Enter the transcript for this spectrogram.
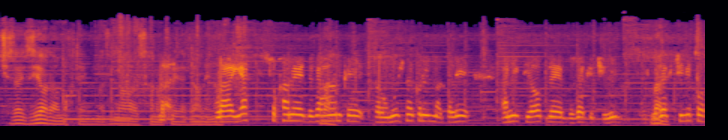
چیزای زیاد آموختیم از اینا از خانم بله. فریده جان و یک سخن دیگه بله. هم که فراموش نکنیم مسئله همین تئاتر بزرگ چینی بله. بزرگ چینی خب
